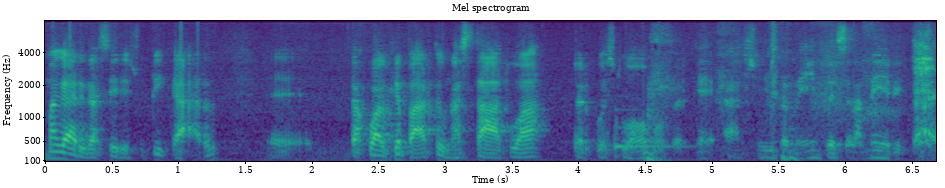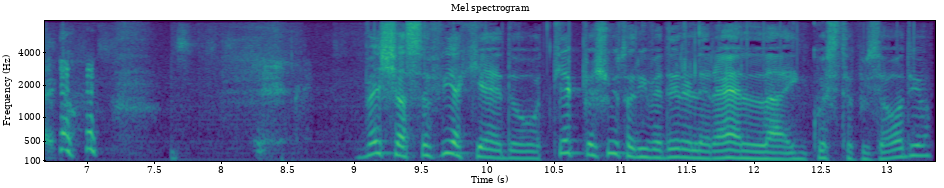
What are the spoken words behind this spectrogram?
magari la serie su Picard, eh, da qualche parte una statua per quest'uomo perché assolutamente se la merita. Ecco. Invece a Sofia chiedo, ti è piaciuto rivedere Lerella in questo episodio?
